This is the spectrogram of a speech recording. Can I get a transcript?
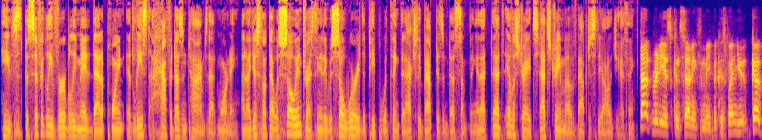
He specifically verbally made that a point at least a half a dozen times that morning, and I just thought that was so interesting that he was so worried that people would think that actually baptism baptism does something. And that, that illustrates that stream of Baptist theology, I think. That really is concerning for me because when you go,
